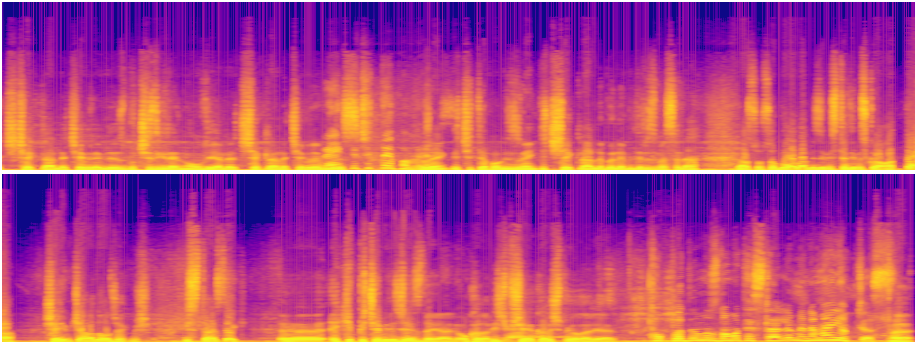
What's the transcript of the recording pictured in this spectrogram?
e, çiçeklerle çevirebiliriz. Bu çizgilerin olduğu yerleri çiçeklerle çevirebiliriz. Renkli çit de yapabiliriz. Renkli çit yapabiliriz, renkli çiçeklerle bölebiliriz mesela. Nasıl olsa bu alan bizim istediğimiz kadar. Hatta şey imkanı da olacakmış. İstersek e, ekip biçebileceğiz de yani. O kadar. Hiçbir şeye karışmıyorlar yani. Topladığımız domateslerle menemen yapacağız. He.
